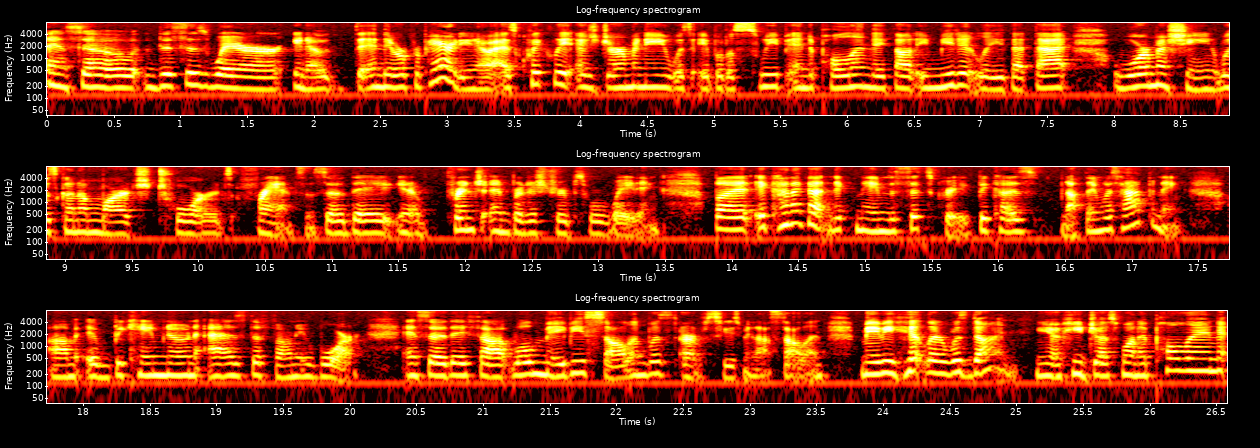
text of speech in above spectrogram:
and so this is where you know and they were prepared you know as quickly as germany was able to sweep into poland they thought immediately that that war machine was going to march towards france. And so they you know french and british troops were waiting. But it kind of got nicknamed the sitzkrieg because nothing was happening. Um, it became known as the phony war. And so they thought well maybe stalin was or excuse me not stalin maybe hitler was done. You know he just wanted poland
